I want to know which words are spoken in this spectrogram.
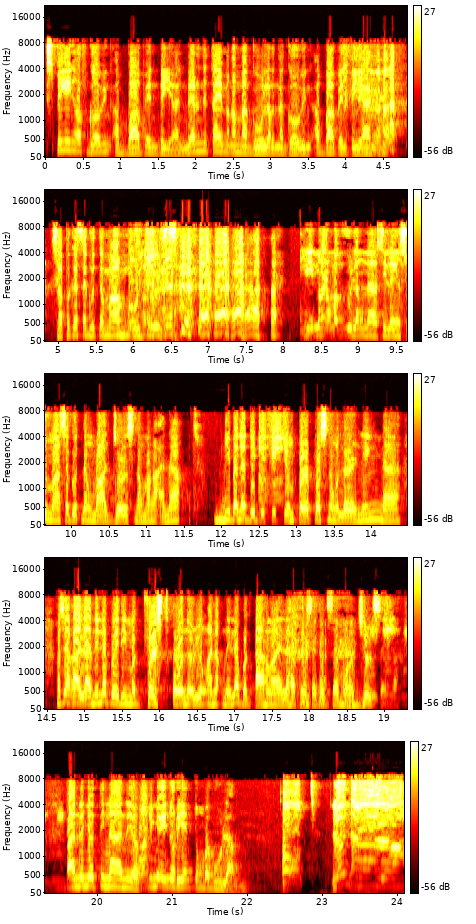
Speaking of going above and beyond, meron din tayong mga magulang na going above and beyond sa pagkasagot ng mga modules. May mga magulang na sila yung sumasagot ng modules ng mga anak. Di ba na-defeat yung purpose ng learning na kasi akala nila pwedeng mag-first honor yung anak nila pag tama lahat ng sagot sa modules. Eh, no? Paano nyo tinano yun? Paano nyo inorient yung magulang? Oo. Lon, um,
